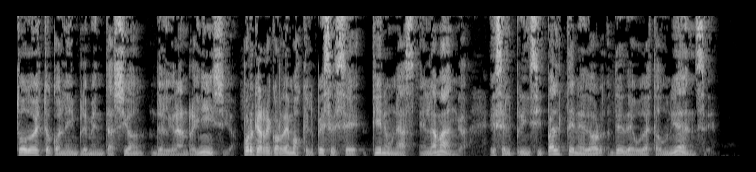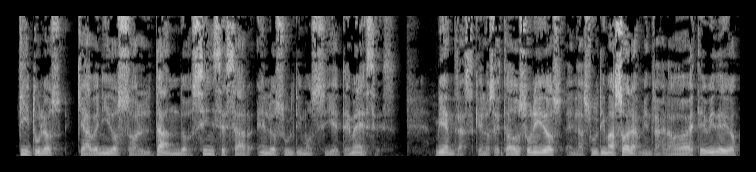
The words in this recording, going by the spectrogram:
todo esto con la implementación del gran reinicio. Porque recordemos que el PCC tiene un as en la manga, es el principal tenedor de deuda estadounidense. Títulos que ha venido soltando sin cesar en los últimos siete meses. Mientras que en los Estados Unidos, en las últimas horas mientras grababa este video,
